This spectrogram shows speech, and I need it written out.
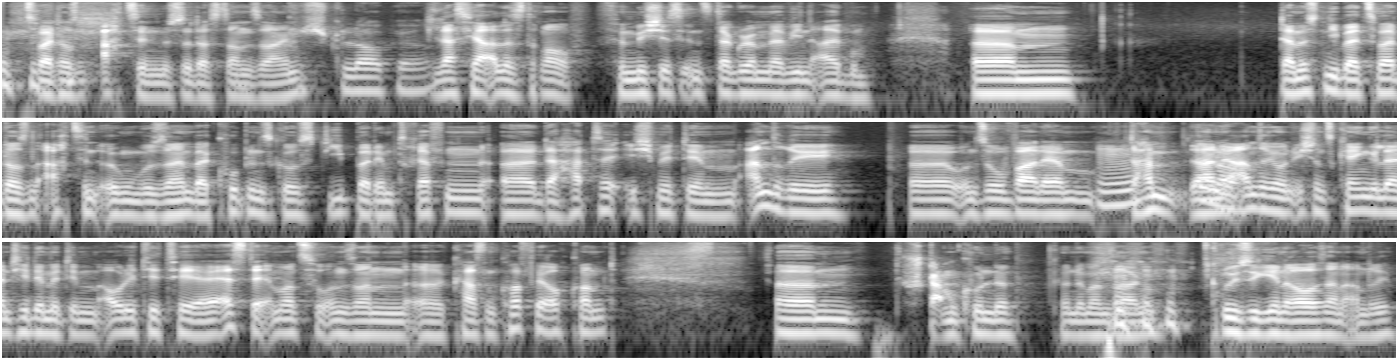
2018 müsste das dann sein. Ich glaube, ja. Ich lasse ja alles drauf. Für mich ist Instagram ja wie ein Album. Ähm, da müssen die bei 2018 irgendwo sein, bei Koblenz Goes Deep, bei dem Treffen. Äh, da hatte ich mit dem André äh, und so war der, da haben, da haben der genau. André und ich uns kennengelernt, hier der mit dem Audi TTRS, der immer zu unseren äh, Kassen Coffee auch kommt. Ähm, Stammkunde, könnte man sagen. Grüße gehen raus an André.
